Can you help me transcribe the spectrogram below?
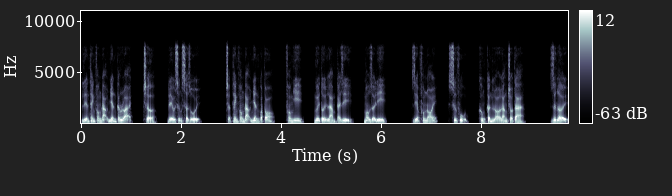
liền thành phong đạo nhân các loại, chờ, đều sững sờ rồi. Trận thanh phong đạo nhân quá to, "Phong Nhi, ngươi tới làm cái gì? Mau rời đi." Diệp Phong nói, "Sư phụ, không cần lo lắng cho ta." Dứt lời,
